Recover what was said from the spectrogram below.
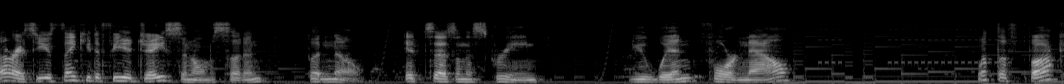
Alright, so you think you defeated Jason all of a sudden, but no. It says on the screen, you win for now? What the fuck?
